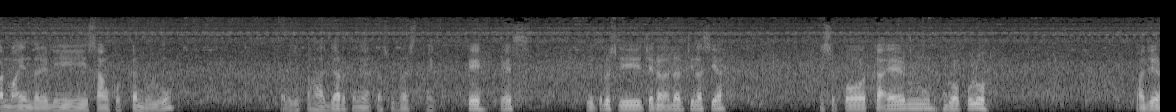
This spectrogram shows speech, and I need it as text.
Kan main tadi disangkutkan dulu. Baru kita hajar ternyata sudah strike. Oke guys. Ikuti terus di channel Adar Cilas ya. Di support KM 20. Maju.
